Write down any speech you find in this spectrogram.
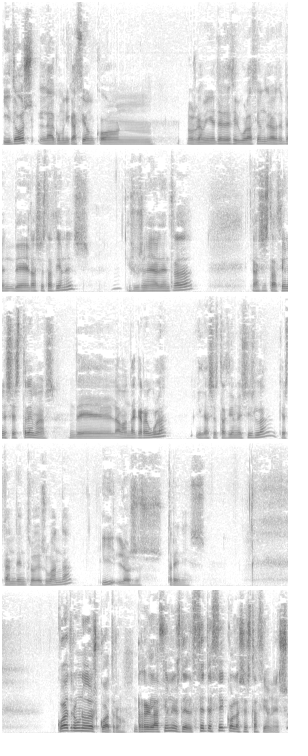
Y dos, la comunicación con los gabinetes de circulación de las, de las estaciones y sus señales de entrada, las estaciones extremas de la banda que regula y las estaciones isla que están dentro de su banda y los trenes. 4124. Relaciones del CTC con las estaciones.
